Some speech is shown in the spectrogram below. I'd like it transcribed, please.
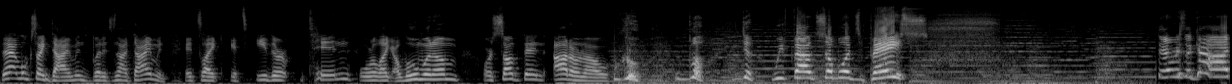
That looks like diamonds, but it's not diamond. It's like, it's either tin or like aluminum or something. I don't know. We found someone's base. There is a God,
